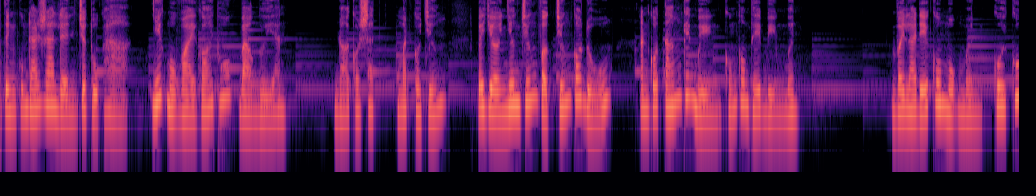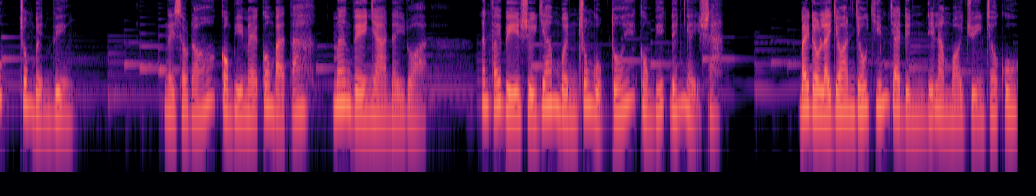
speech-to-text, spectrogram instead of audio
tình cũng đã ra lệnh cho thuộc hạ Nhét một vài gói thuốc vào người anh. Nói có sách, mắt có chứng. Bây giờ nhân chứng vật chứng có đủ Anh có 8 cái miệng cũng không thể biện minh. Vậy là để cô một mình côi cút trong bệnh viện. Ngày sau đó, còn bị mẹ con bà ta Mang về nhà đầy đọa. Anh phải bị sự giam mình trong ngục tối Không biết đến ngày xa Ban đầu là do anh giấu chiếm gia đình Để làm mọi chuyện cho cô.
